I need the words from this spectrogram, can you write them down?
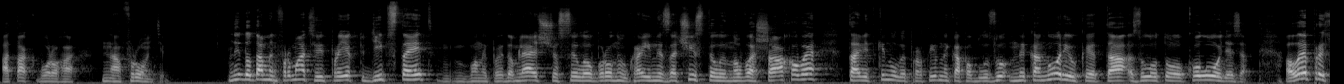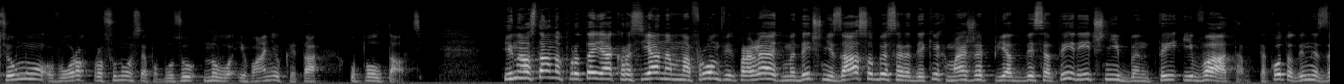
атак ворога на фронті. Не додам інформацію від проєкту Deep State. Вони повідомляють, що Сили оборони України зачистили нове шахове та відкинули противника поблизу Никанорівки та Золотого Колодязя. Але при цьому ворог просунувся поблизу Новоіванівки та у Полтавці. І наостанок про те, як росіянам на фронт відправляють медичні засоби, серед яких майже 50-річні бинти і вата. Так от один із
